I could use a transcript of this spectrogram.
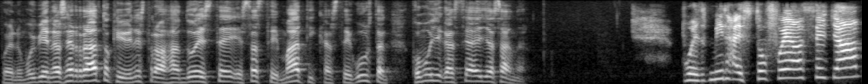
Bueno, muy bien. Hace rato que vienes trabajando este, estas temáticas, ¿te gustan? ¿Cómo llegaste a ellas, Ana? Pues mira, esto fue hace ya,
